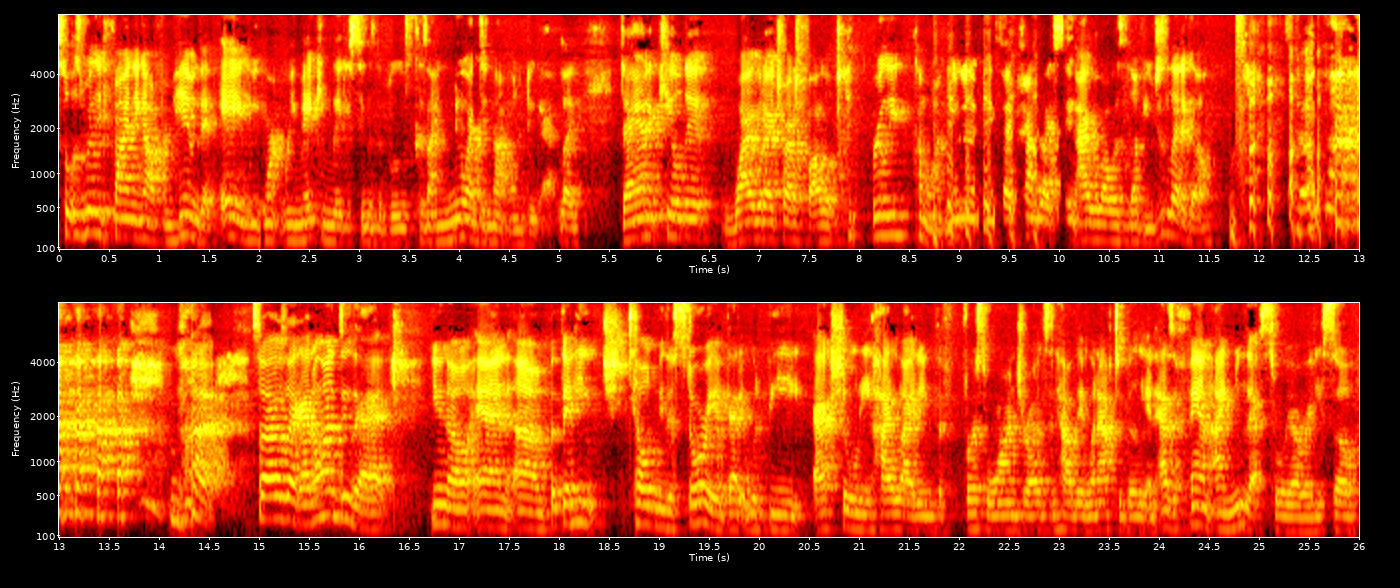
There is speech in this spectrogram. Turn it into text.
so it was really finding out from him that a we weren't remaking Lady Sings the Blues because I knew I did not want to do that. Like Diana killed it. Why would I try to follow? really? Come on. You know, it's like trying to like sing "I Will Always Love You." Just let it go. but so I was like, I don't want to do that. You know, and um, but then he told me the story of that it would be actually highlighting the first war on drugs and how they went after Billie. And as a fan, I knew that story already, so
